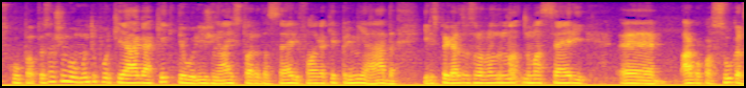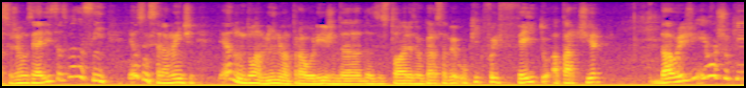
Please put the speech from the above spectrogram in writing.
desculpa, o pessoal xingou muito porque a HQ que deu origem à história da série foi uma HQ premiada. Eles pegaram e transformaram numa, numa série é, água com açúcar, sejamos realistas, mas assim, eu sinceramente, eu não dou a mínima para a origem da, das histórias, eu quero saber o que foi feito a partir da origem. Eu acho que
